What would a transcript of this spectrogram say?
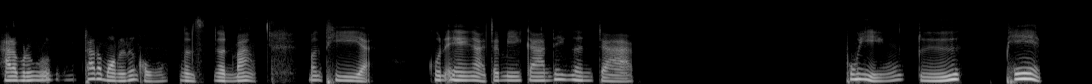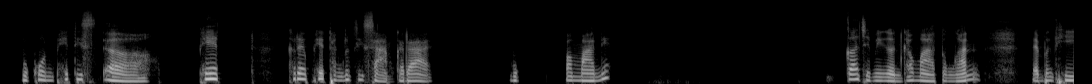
อะเราถ้าเรามองในเรื่องของเงินเงินบ้าง บางทีอะคุณเองอะจะมีการได้เงินจาก ผู้หญิงหรือเพศบุคคลเพศที่เอ่อเพศ เขาเรียกเพศทางเลือกที่ 3 ก็ได้บุคประมาณนี้ก็จะมีเงินเข้ามาตรงนั้น แต่บางที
